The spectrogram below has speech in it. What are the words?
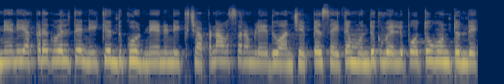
నేను ఎక్కడికి వెళ్తే నీకెందుకు? నేను నీకు చెప్పనవసరం లేదు. అని చెప్పేసి అయితే ముందుకు వెళ్ళిపోతూ ఉంటుంది.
